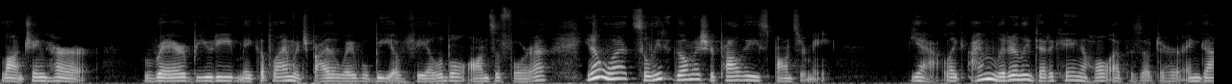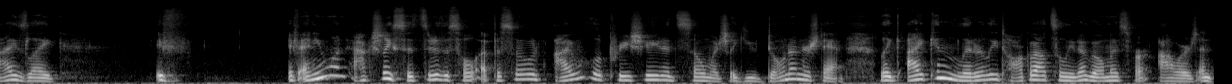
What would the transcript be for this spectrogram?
launching her rare beauty makeup line, which by the way will be available on Sephora. You know what? Selena Gomez should probably sponsor me. Yeah, like I'm literally dedicating a whole episode to her. And guys, like, if if anyone actually sits through this whole episode, I will appreciate it so much. Like, you don't understand. Like, I can literally talk about Selena Gomez for hours, and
